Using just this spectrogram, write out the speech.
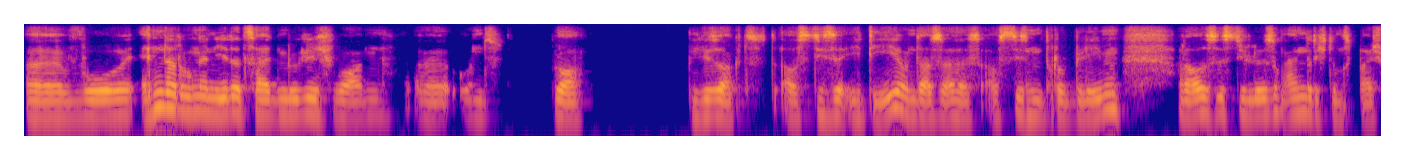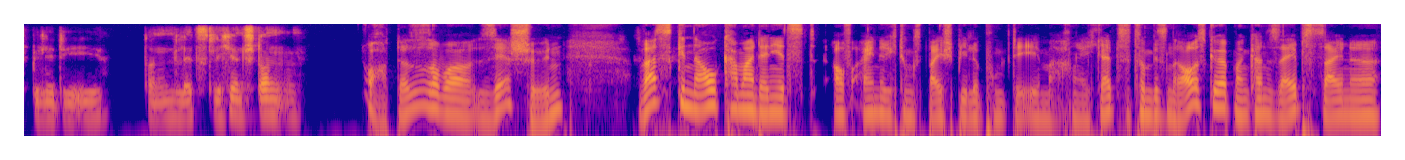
äh, wo Änderungen jederzeit möglich waren. Äh, und ja, wie gesagt, aus dieser Idee und aus, aus diesem Problem raus ist die Lösung Einrichtungsbeispiele.de dann letztlich entstanden. Oh, das ist aber sehr schön. Was genau kann man denn jetzt auf einrichtungsbeispiele.de machen? Ich habe es jetzt so ein bisschen rausgehört, man kann selbst seine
